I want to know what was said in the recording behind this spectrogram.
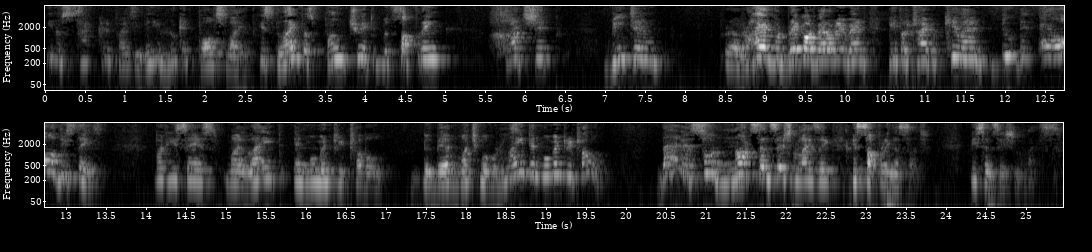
you know, sacrificing. When you look at Paul's life, his life was punctuated with suffering, hardship, beaten, uh, riot would break out wherever he went, people tried to kill him, do all of these things. But he says, My light and momentary trouble will bear much more. Light and momentary trouble. That is so not sensationalizing his suffering as such. Be sensationalized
